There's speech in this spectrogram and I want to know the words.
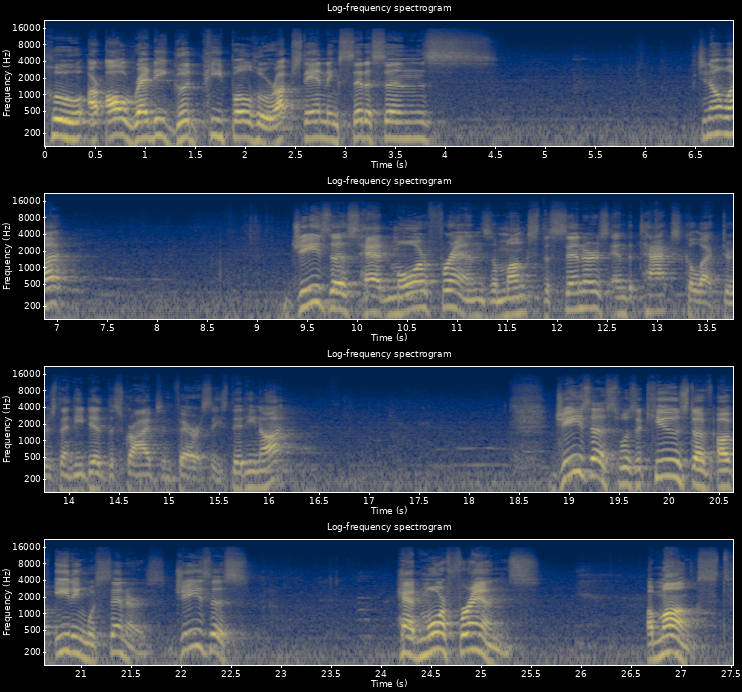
who are already good people, who are upstanding citizens. But you know what? Jesus had more friends amongst the sinners and the tax collectors than he did the scribes and Pharisees, did he not? Jesus was accused of, of eating with sinners. Jesus had more friends amongst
